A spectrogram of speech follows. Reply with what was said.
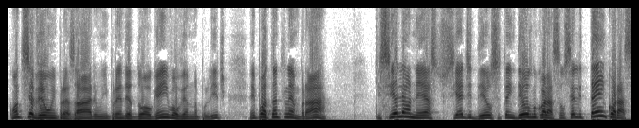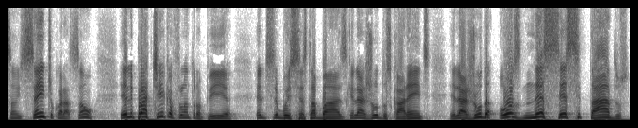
quando você vê um empresário, um empreendedor, alguém envolvendo na política, é importante lembrar que se ele é honesto, se é de Deus, se tem Deus no coração, se ele tem coração e sente o coração, ele pratica filantropia, ele distribui cesta básica, ele ajuda os carentes, ele ajuda os necessitados.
